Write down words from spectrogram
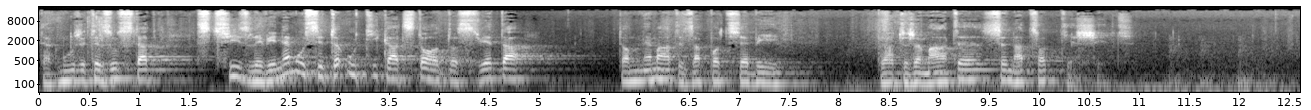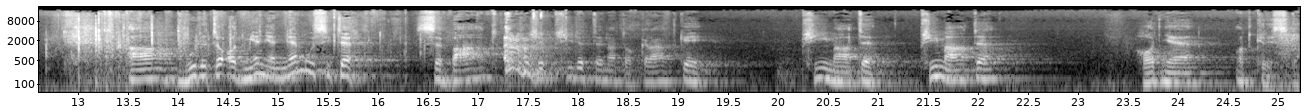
Tak můžete zůstat střízliví, nemusíte utíkat z tohoto světa, tom nemáte zapotřebí, protože máte se na co těšit a budete odměně. Nemusíte se bát, že přijdete na to krátké. Přijímáte, přijímáte hodně od Krista.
